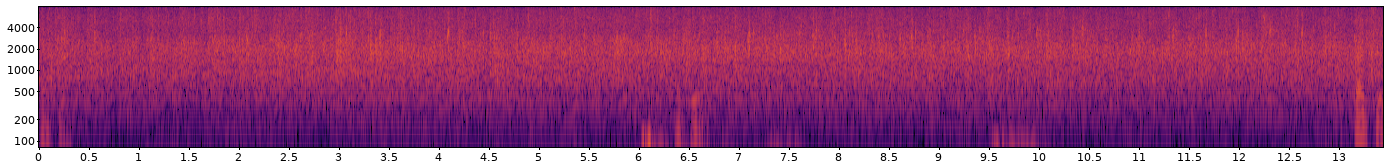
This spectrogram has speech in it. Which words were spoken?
Thank you. Thank you. Thank you.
